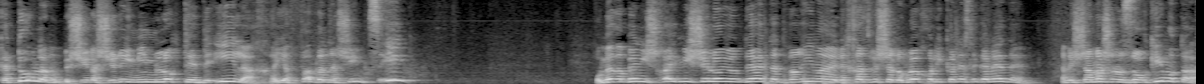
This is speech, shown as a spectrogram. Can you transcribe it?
כתוב לנו בשיר השירים, אם לא תדעי לך היפה בנשים, צאי. אומר הבן איש חי, מי שלא יודע את הדברים האלה, חז ושלום, לא יכול להיכנס לגן עדן. הנשמה שלו זורקים אותה.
